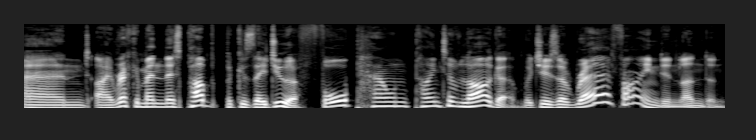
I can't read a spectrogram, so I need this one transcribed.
and I recommend this pub because they do a four pound pint of lager, which is a rare find in London.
